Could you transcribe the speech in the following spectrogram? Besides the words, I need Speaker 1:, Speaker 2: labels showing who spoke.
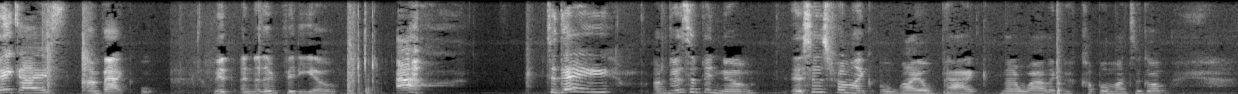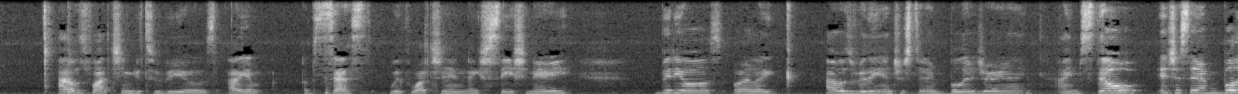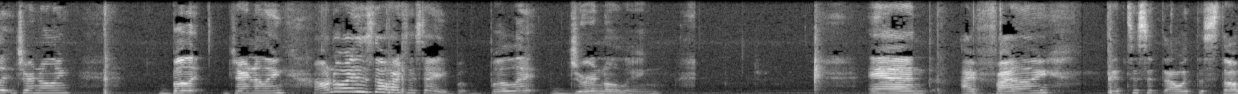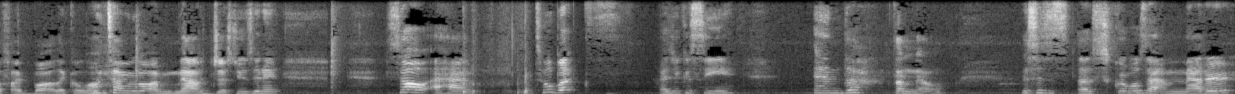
Speaker 1: Hey guys, I'm back with another video. Ow! Today, I'm doing something new. This is from like a while back, not a while, like a couple months ago. I was watching YouTube videos. I am obsessed with watching like stationery videos or like I was really interested in bullet journaling. I'm still interested in bullet journaling. Bullet journaling. I don't know why it's so hard to say, but bullet journaling. And I finally get to sit down with the stuff I bought like a long time ago. I'm now just using it. So I have two books, as you can see in the thumbnail. This is uh, Scribbles That Matter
